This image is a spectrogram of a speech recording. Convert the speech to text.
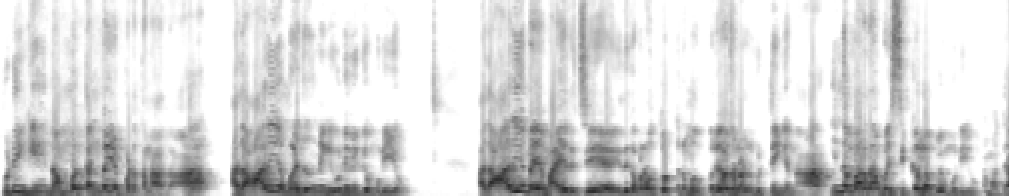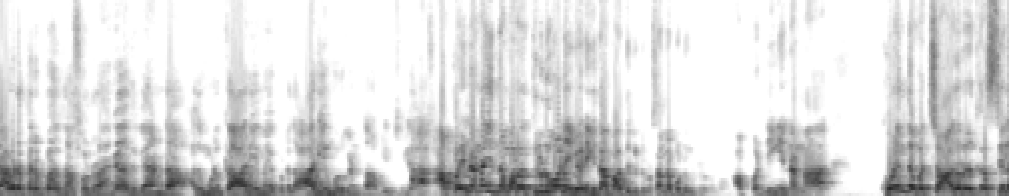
பிடுங்கி நம்ம தன்மையப்படுத்தினாதான் அது ஆரியமயத்தை நீங்கள் விடுவிக்க முடியும். அது ஆரியமயம் ஆயிருச்சு இதுக்கப்புறம் தொட்டு நமக்கு பிரயோஜனம் விட்டீங்கன்னா இந்த மாதிரி தான் போய் சிக்கல்ல போய் முடியும். ஆமா திராவிட தரப்பு அதுதான் சொல்றாங்க. அது வேண்டாம். அது முழுக்க ஆரியமயப்பட்டது. ஆரிய முருகன் தான் அப்படின்னு சொல்லி அப்ப என்னன்னா இந்த மாதிரி தான் திருடுவா நீ வேடிக்கை தான் பார்த்துக்கிட்டு இருக்கணும் சண்டை போட்டுக்கிட்டு இருக்கணும். அப்ப நீங்க என்னன்னா குறைந்தபட்சம் அதுல இருக்கிற சில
